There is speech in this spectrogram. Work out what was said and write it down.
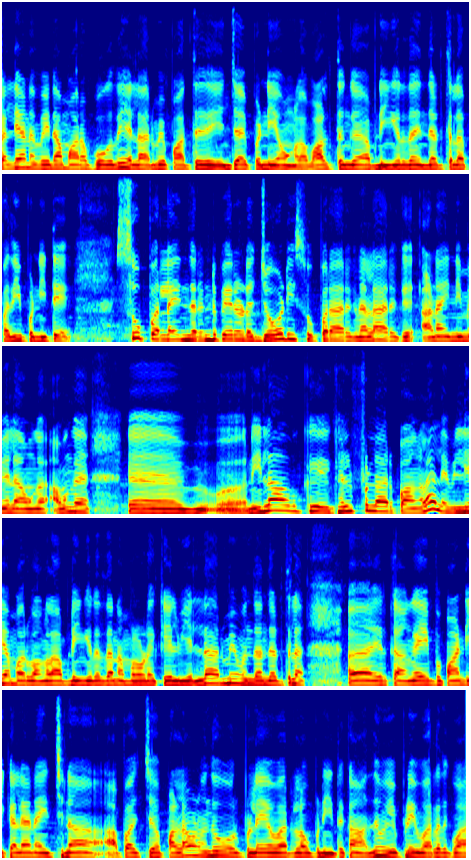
கல்யாண வீடாக மாறப்போகுது எல்லாருமே பார்த்து என்ஜாய் பண்ணி அவங்கள வாழ்த்துங்க அப்படிங்கிறத இந்த இடத்துல பதிவு பண்ணிவிட்டு சூப்பரில் இந்த ரெண்டு பேரோட ஜோடி சூப்பராக இருக்குது நல்லா இருக்குது ஆனால் இனிமேல் அவங்க அவங்க நிலாவுக்கு ஹெல்ப்ஃபுல்லாக இருப்பாங்களா? இல்லை வில்லியா மாறுவாங்களா? அப்படிங்கிறது தான் நம்மளோட கேள்வி. எல்லாருமே வந்து அந்த இடத்துல இருக்காங்க. இப்போ பாண்டி கல்யாணம் ஆயிடுச்சுன்னா அப்போ பல்லவன் வந்து ஒரு பிள்ளைய வர லவ் பண்ணிகிட்டு இருக்கான். அதுவும் எப்படி வர்றதுக்கு வா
